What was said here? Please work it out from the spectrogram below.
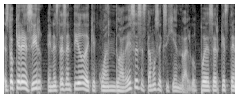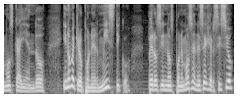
Esto quiere decir, en este sentido, de que cuando a veces estamos exigiendo algo, puede ser que estemos cayendo, y no me quiero poner místico, pero si nos ponemos en ese ejercicio,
